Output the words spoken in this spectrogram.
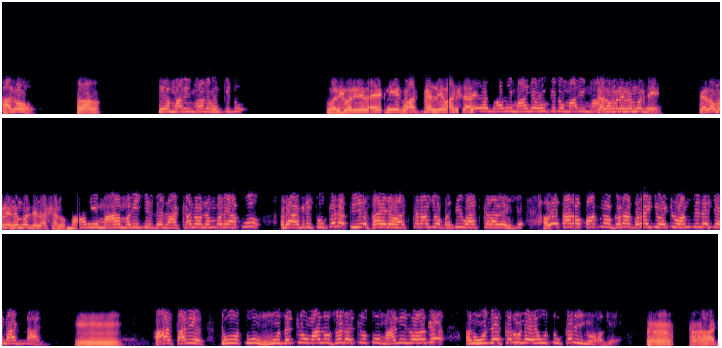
હાલો? હા. તે મારી માને હું કીધું? વરી વરી એક ની એક વાત પેલ લેવાની તારે. મારી માને હું કીધું? મારી માં પેલો મને નંબર દે. પેલો મને નંબર દે લાખાનો. મારી માં મરી ગઈ છે. લાખાનો નંબર આપું. અને આગળ તું કે ને પીએસઆઈ ને વાત કરાવજો બધી વાત કરાવે છે. હવે તારો પાપનો ઘડા ભરાઈ ગયો એટલું સમજી લેજે નાગદાન. હા તારી તું તું હું જેટલું માનું છું ને એટલું તું માની ન હગે અને હું જે કરું ને એવું તું કરી ન હગે. હા હા વાત.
